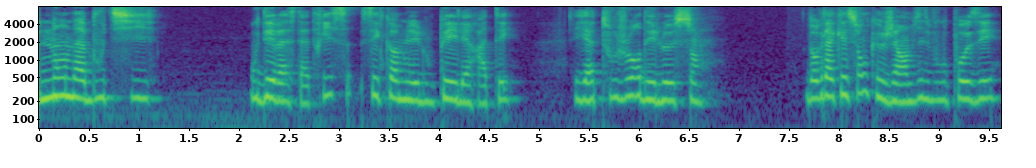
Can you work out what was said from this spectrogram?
non aboutie ou dévastatrice, c'est comme les loupés et les ratés. Il y a toujours des leçons. Donc la question que j'ai envie de vous poser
